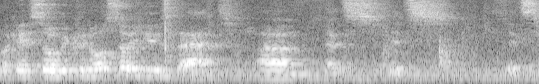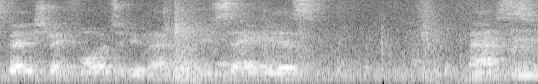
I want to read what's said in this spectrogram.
Okay, so we could also use that. Um, that's, it's, it's fairly straightforward to do that. What you say is mass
